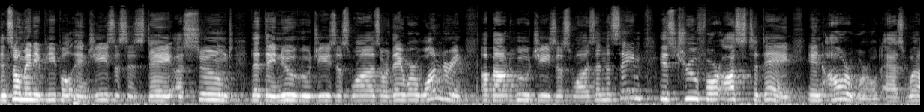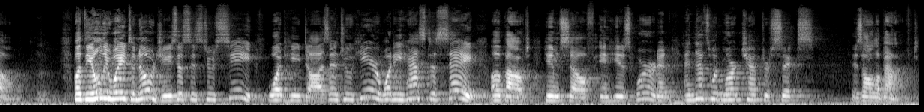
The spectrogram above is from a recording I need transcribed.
And so many people in Jesus' day assumed that they knew who Jesus was, or they were wondering about who Jesus was. And the same is true for us today in our world as well. But the only way to know Jesus is to see what he does and to hear what he has to say about himself in his word. And, and that's what Mark chapter 6 is all about.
